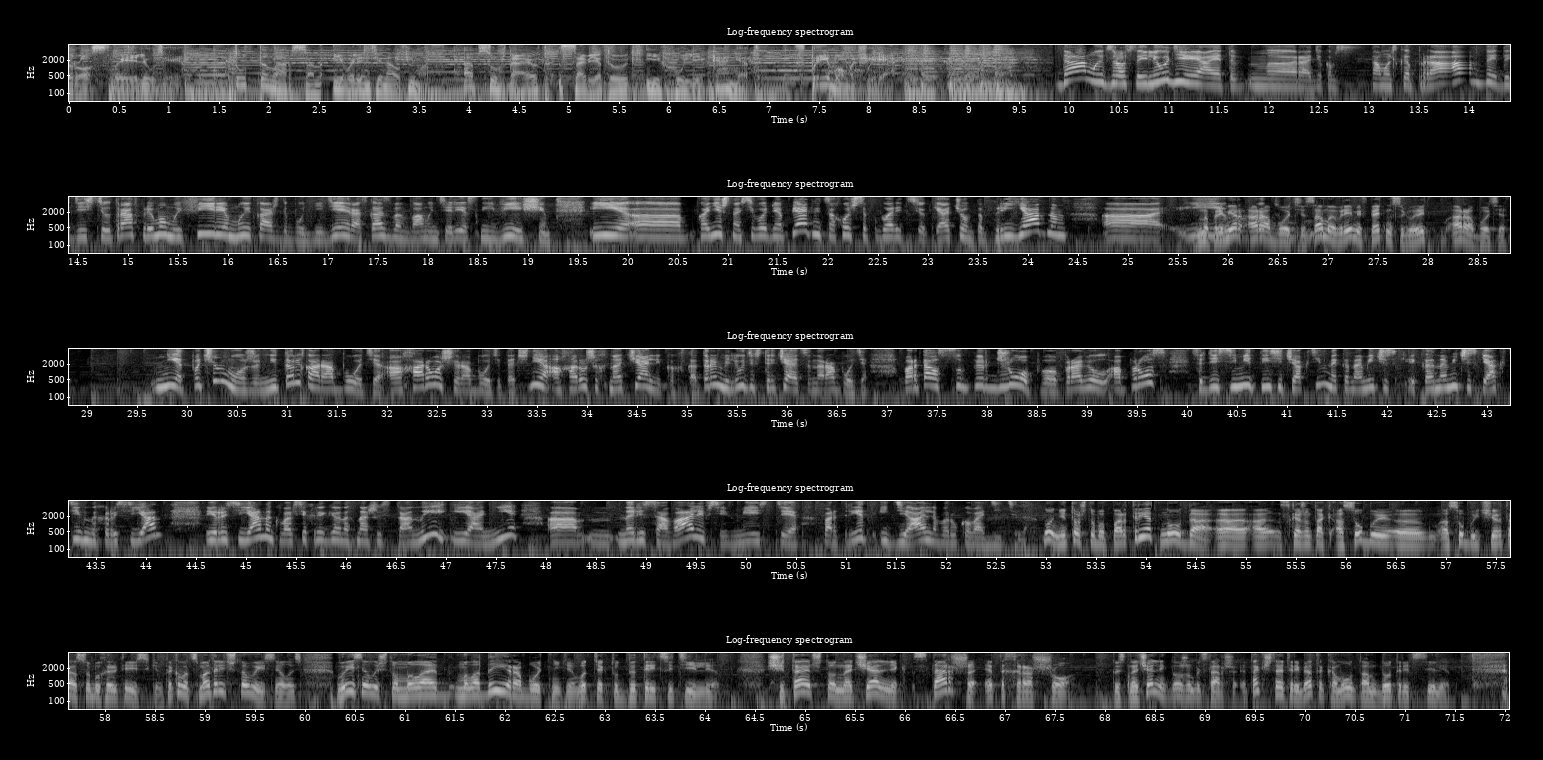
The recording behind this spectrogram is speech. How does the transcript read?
Взрослые люди. Тут-то Ларсон и Валентин Алфимов обсуждают, советуют и хуликанят в прямом эфире. Да, мы взрослые люди, а это радио «Комсомольская правда». И до 10 утра в прямом эфире мы каждый будний день рассказываем вам интересные вещи. И, э, конечно, сегодня пятница, хочется поговорить все-таки о чем-то приятном. э, и Например, о вот- работе. Самое время в пятницу говорить о работе. Нет, почему же? Не только о работе, а о хорошей работе, точнее, о хороших начальниках, с которыми люди встречаются на работе. Портал Superjob э, провел опрос среди 7 тысяч активно экономически, экономически активных россиян и россиянок во всех регионах нашей страны, и они э, нарисовали все вместе портрет идеального руководителя. Ну, не то чтобы портрет, но да, а, а, скажем так, особые, э, особые черты, особые характеристики. Так вот, смотрите, что выяснилось. Выяснилось, что молод- молодые работники, вот те, кто до 30 лет, считают, что начальник старше – это хорошо. То есть начальник должен быть старше. И так считают ребята, кому там до 30 лет.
